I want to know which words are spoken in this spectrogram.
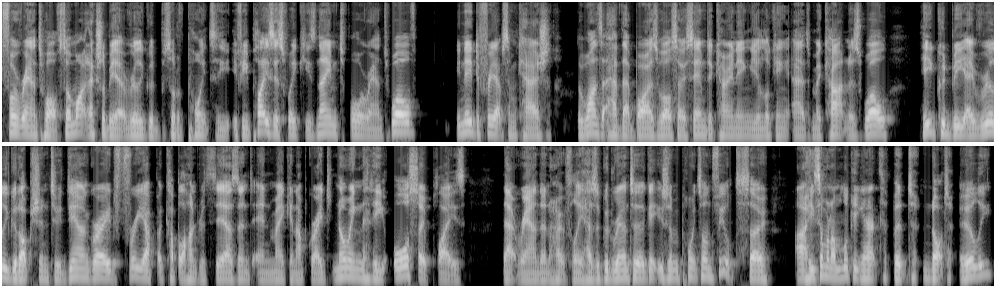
for round 12. So it might actually be a really good sort of point. To, if he plays this week, he's named for round 12. You need to free up some cash. The ones that have that buy as well. So Sam De Koning, you're looking at McCartan as well. He could be a really good option to downgrade, free up a couple of hundred thousand, and make an upgrade, knowing that he also plays that round and hopefully has a good round to get you some points on field. So uh, he's someone I'm looking at, but not early.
